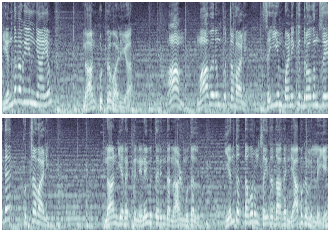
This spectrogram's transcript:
எந்த வகையில் நியாயம்? நான் குற்றவாளியா? ஆம் மாபெரும் குற்றவாளி. செய்யும் பணிக்கு துரோகம் செய்த குற்றவாளி. நான் எனக்கு நினைவு தெரிந்த நாள் முதல் எந்த தவறும் செய்ததாக ஞாபகம் இல்லையே?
